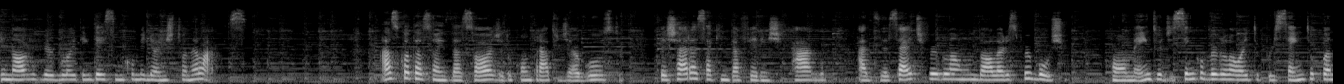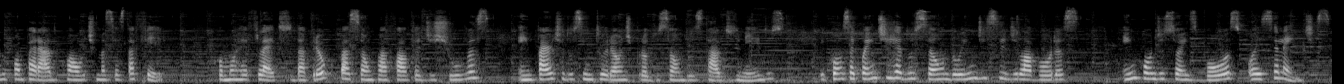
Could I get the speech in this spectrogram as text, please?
e 9,85 milhões de toneladas. As cotações da soja do contrato de agosto fecharam essa quinta-feira em Chicago a 17,1 dólares por bushel, com aumento de 5,8% quando comparado com a última sexta-feira, como reflexo da preocupação com a falta de chuvas em parte do cinturão de produção dos Estados Unidos e consequente redução do índice de lavouras em condições boas ou excelentes,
